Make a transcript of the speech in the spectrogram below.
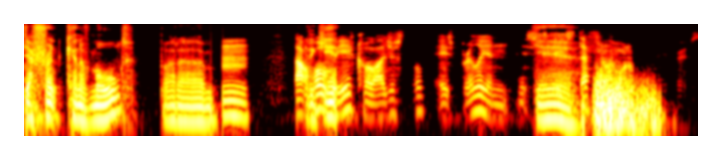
different kind of mold. But um, Mm. That whole again- vehicle, I just love it. It's brilliant. It's, Yeah. it's definitely one of my favorites.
